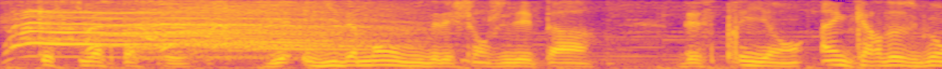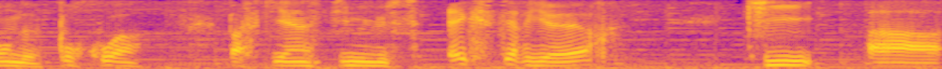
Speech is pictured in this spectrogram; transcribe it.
qu'est-ce qui va se passer Évidemment, vous allez changer d'état d'esprit en un quart de seconde. Pourquoi? Parce qu'il y a un stimulus extérieur qui a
